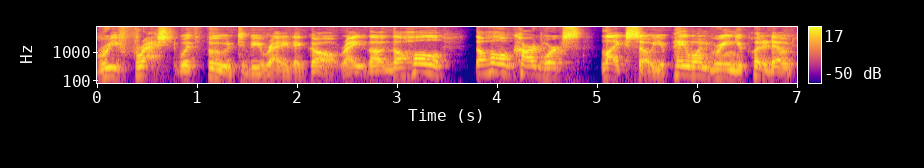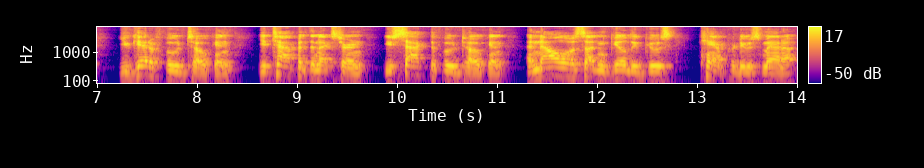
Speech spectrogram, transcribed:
refreshed with food to be ready to go, right? The, the whole the whole card works like so. You pay one green, you put it out, you get a food token, you tap it the next turn, you sack the food token, and now all of a sudden Gilded Goose can't produce mana,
